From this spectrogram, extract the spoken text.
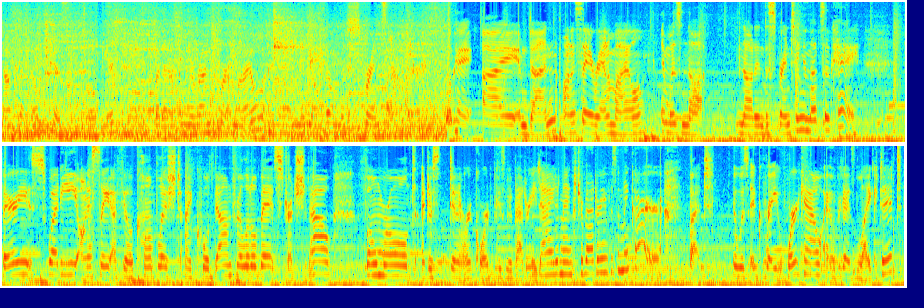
not gonna film because it's a little weird, but uh, I'm gonna run for a mile and then maybe I'll film the sprints after. Okay, I am done. Honestly, I ran a mile and was not not into sprinting and that's okay. Very sweaty, honestly, I feel accomplished. I cooled down for a little bit, stretched it out, foam rolled. I just didn't record because my battery died and my extra battery was in my car. But it was a great workout. I hope you guys liked it.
